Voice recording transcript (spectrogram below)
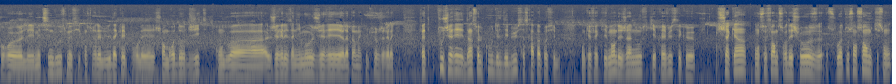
pour euh, les médecines douces, mais aussi construire les lieux d'accueil pour les chambres d'eau, de gîtes, qu'on doit gérer les animaux, gérer euh, la permaculture, gérer la... En fait, tout gérer d'un seul coup dès le début, ça ne sera pas possible. Donc effectivement, déjà, nous, ce qui est prévu, c'est que chacun, on se forme sur des choses, soit tous ensemble, qui sont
